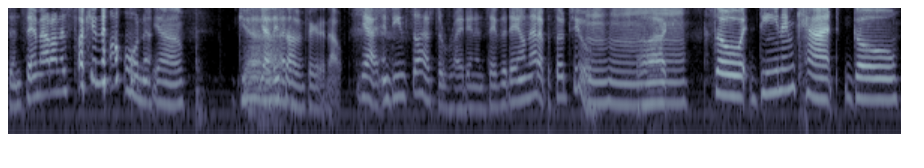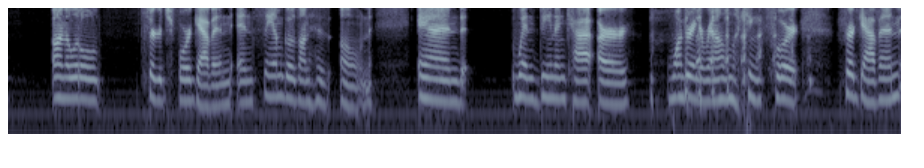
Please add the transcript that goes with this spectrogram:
Send Sam out on his fucking own. yeah. God. Yeah, they still haven't figured it out. Yeah, and Dean still has to write in and save the day on that episode too. Mm-hmm. Fuck. So Dean and Kat go on a little search for Gavin, and Sam goes on his own. And when Dean and Kat are wandering around looking for for Gavin,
